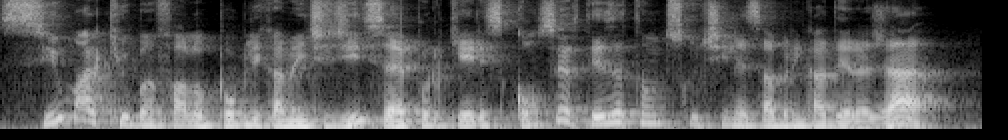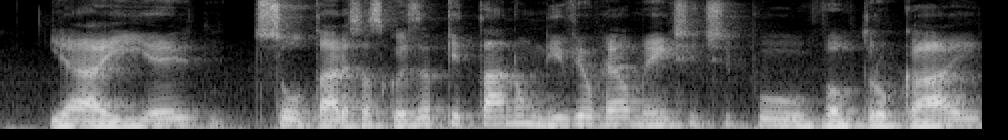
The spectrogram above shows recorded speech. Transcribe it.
Se o Mark Cuban falou publicamente disso, é porque eles com certeza estão discutindo essa brincadeira já. E aí é, soltaram essas coisas porque tá num nível realmente tipo, vamos trocar e.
